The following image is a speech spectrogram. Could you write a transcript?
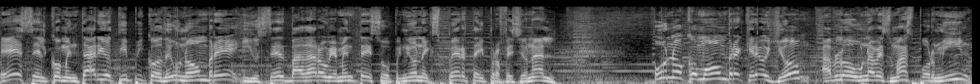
es el comentario típico de un hombre y usted va a dar obviamente su opinión experta y profesional. Uno como hombre, creo yo, hablo una vez más por mí,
